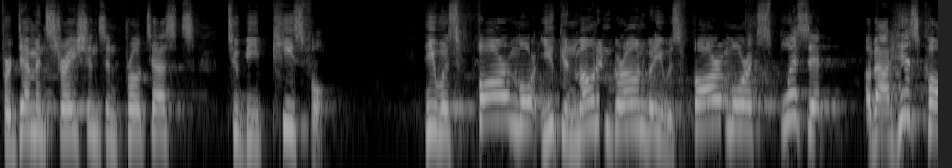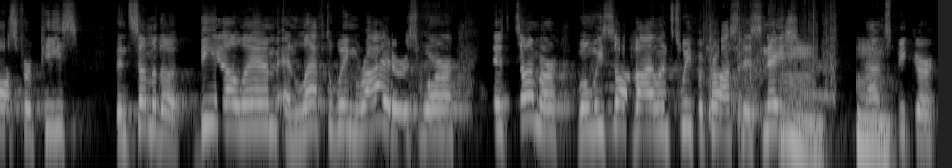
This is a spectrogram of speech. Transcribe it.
for demonstrations and protests to be peaceful. He was far more, you can moan and groan, but he was far more explicit about his calls for peace than some of the BLM and left wing rioters were this summer when we saw violence sweep across this nation. Mm. Madam Mm. Speaker,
